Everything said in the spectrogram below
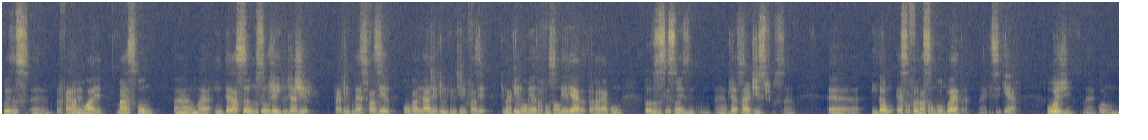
coisas eh, para ficar na memória, mas com ah, uma interação do seu jeito de agir, para que ele pudesse fazer com qualidade aquilo que ele tinha que fazer. Que naquele momento a função dele era trabalhar com todas as questões, é, objetos artísticos. Né? Então, essa formação completa né, que se quer hoje, né, com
